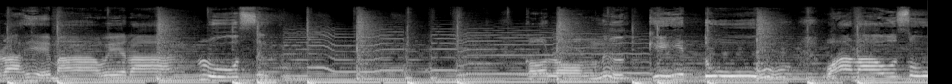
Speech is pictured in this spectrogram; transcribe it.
ไรมาเวลารู้สึก ก็ลองนึกคิดดู ว่าเราสู้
